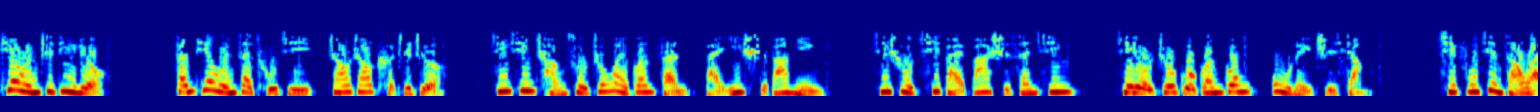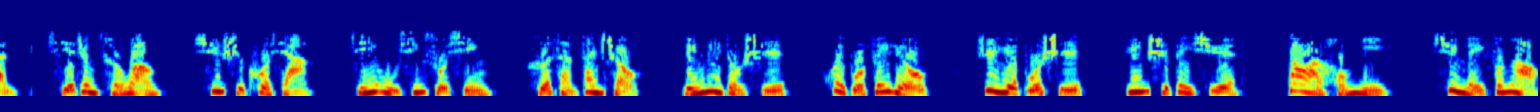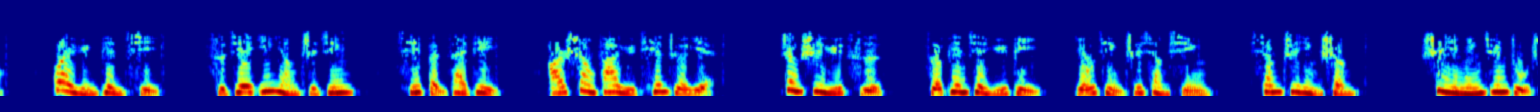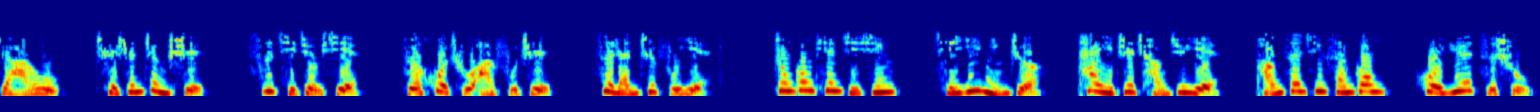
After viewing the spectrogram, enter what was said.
天文志第六，凡天文在图集，昭昭可知者，金星常宿中外观凡百一十八名，基数七百八十三星，皆有周国关公物类之象。其夫见早晚，邪正存亡，虚实阔狭，及五星所行，合散泛首，灵力斗时，惠伯飞流，日月薄时，晕视背穴，道耳红泥，迅雷风袄，怪云变气，此皆阴阳之精，其本在地，而上发于天者也。正是于此，则便见于彼有景之象形，相之应生，是以明君笃之而务，赤身正事，思其就谢，则祸除而福至，自然之福也。中宫天极星，其一名者，太乙之长居也。旁三星三宫，或曰子属；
